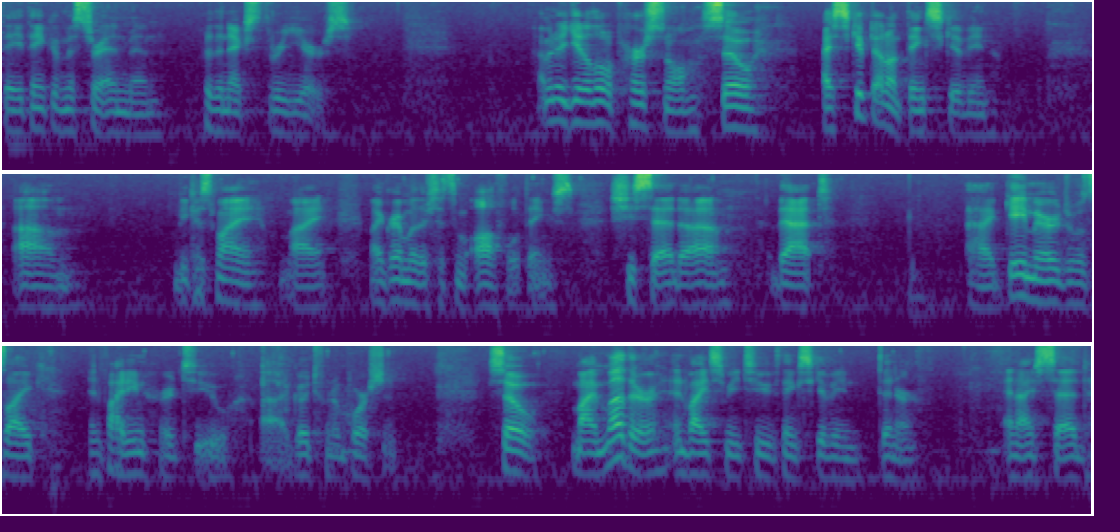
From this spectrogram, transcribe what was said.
they think of Mr. Inman for the next three years. I'm going to get a little personal. So I skipped out on Thanksgiving um, because my, my, my grandmother said some awful things. She said uh, that uh, gay marriage was like inviting her to uh, go to an abortion. So my mother invites me to Thanksgiving dinner, and I said,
